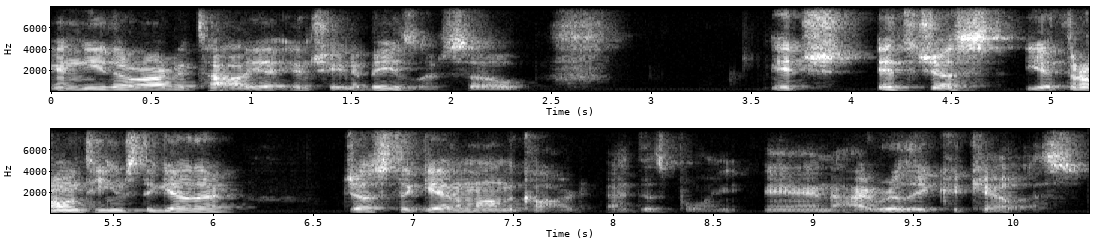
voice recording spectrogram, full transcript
and neither are Natalya and Shayna Baszler. So it's it's just you're throwing teams together just to get them on the card at this point, and I really could care less.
